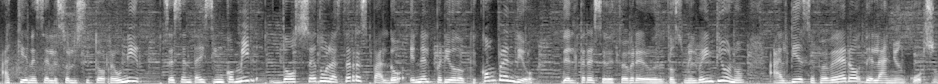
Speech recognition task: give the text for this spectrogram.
a quienes se les solicitó reunir 65.002 cédulas de respaldo en el periodo que comprende del 13 de febrero de 2021 al 10 de febrero del año en curso,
